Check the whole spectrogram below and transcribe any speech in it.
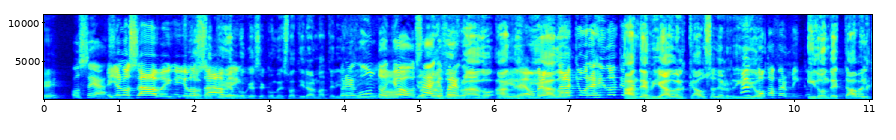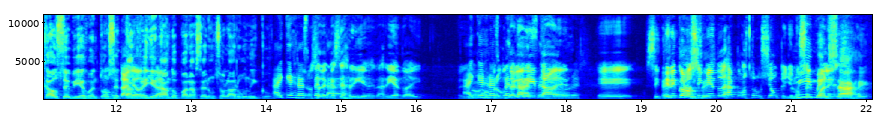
¿Eh? O sea, Ellos lo saben, ellos Todo lo hace saben. tiempo que se comenzó a tirar material. ahí. pregunto No, yo, o sea, yo pregunto. Han Mira. Desviado, preguntar aquí a un regidor que han desviado el cauce del río Fermín, y donde estaba el cauce viejo, entonces están ahorita. rellenando para hacer un solar único. Hay que Yo no sé de qué se respetar. ríe, está riendo ahí. Hay No, que respetar, ahorita, a ver, señores. eh, si tienen Entonces, conocimiento de esa construcción, que yo no Mi sé cuál mensaje,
